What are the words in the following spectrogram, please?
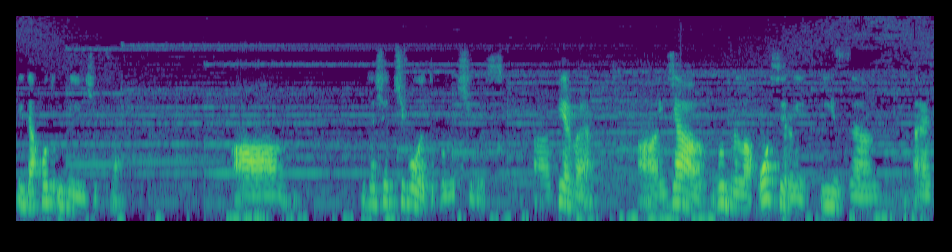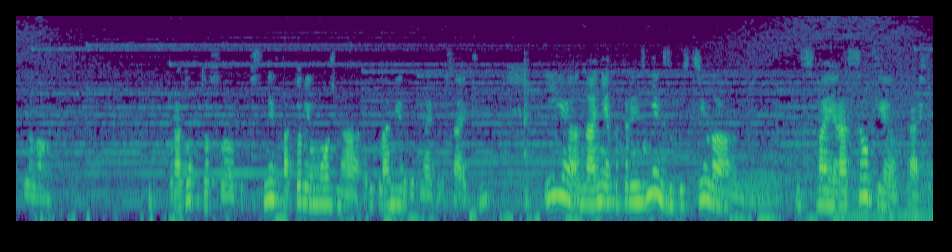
и доход увеличится. За счет чего это получилось. А, первое. А, я выбрала оферы из э, раздела продуктов э, подписных, которые можно рекламировать на этом сайте. И на некоторые из них запустила из своей рассылки трафик.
